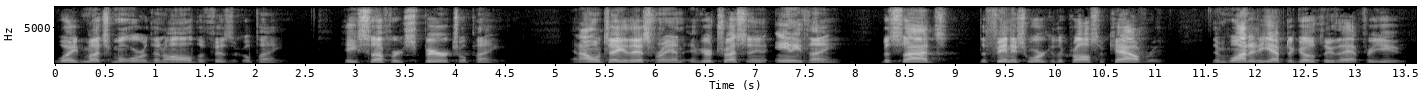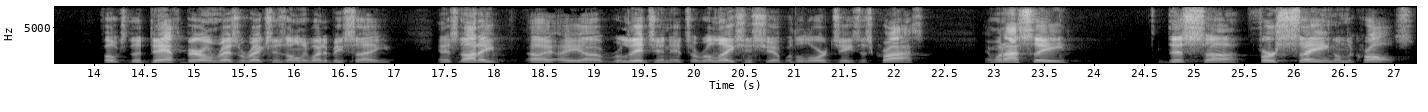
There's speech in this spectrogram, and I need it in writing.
weighed much more than all the physical pain. He suffered spiritual pain. And I want to tell you this, friend if you're trusting in anything besides the finished work of the cross of Calvary, then why did he have to go through that for you? Folks, the death, burial, and resurrection is the only way to be saved. And it's not a, a, a religion, it's a relationship with the Lord Jesus Christ. And when I see this uh, first saying on the cross,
